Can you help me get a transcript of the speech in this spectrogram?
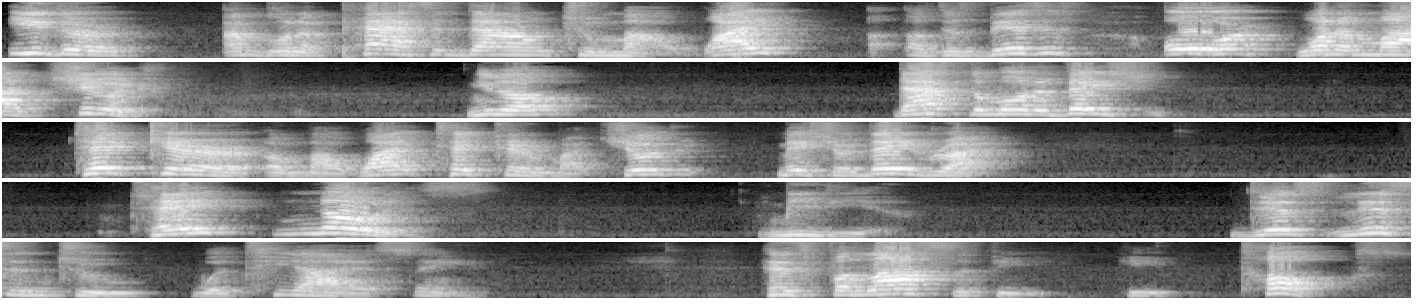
either I'm going to pass it down to my wife of this business or one of my children. You know, that's the motivation. Take care of my wife, take care of my children, make sure they're right. Take notice, media. Just listen to what T.I. is saying. His philosophy, he talks.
